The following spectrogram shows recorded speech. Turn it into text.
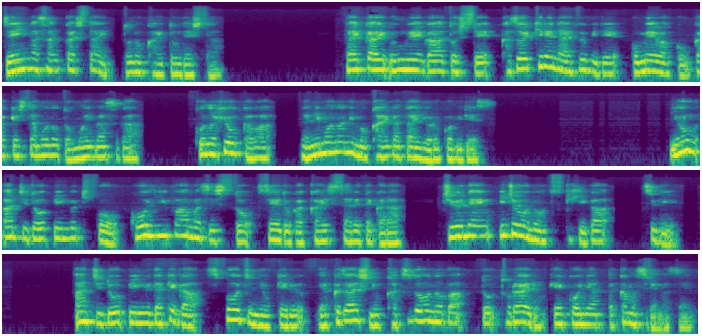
全員が参加したいとの回答でした。大会運営側として数えきれない不備でご迷惑をおかけしたものと思いますが、この評価は何者にも代え難い喜びです。日本アンチドーピング機構公認ファーマシスト制度が開始されてから10年以上の月日が過ぎ、アンチドーピングだけがスポーツにおける薬剤師の活動の場と捉える傾向にあったかもしれません。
